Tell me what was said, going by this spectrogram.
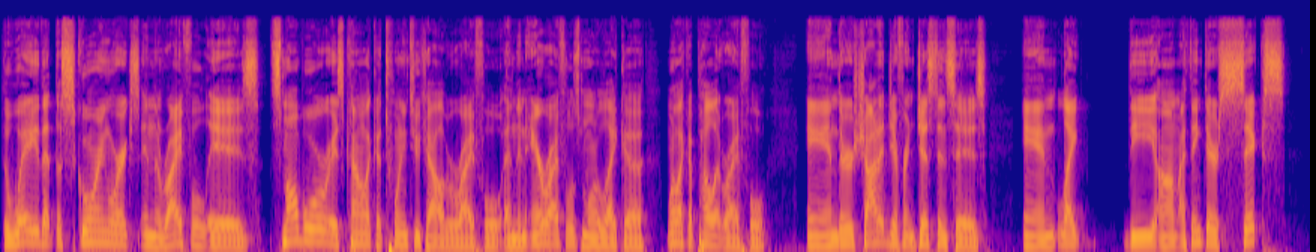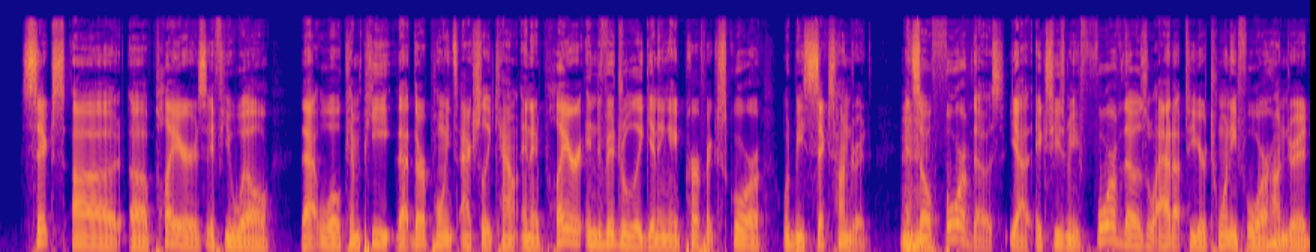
the way that the scoring works in the rifle is small bore is kind of like a 22 caliber rifle, and then air rifle is more like a more like a pellet rifle, and they're shot at different distances, and like the um, I think there's six six uh, uh, players, if you will, that will compete that their points actually count, and a player individually getting a perfect score would be 600. And so four of those, yeah, excuse me, four of those will add up to your 2400.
